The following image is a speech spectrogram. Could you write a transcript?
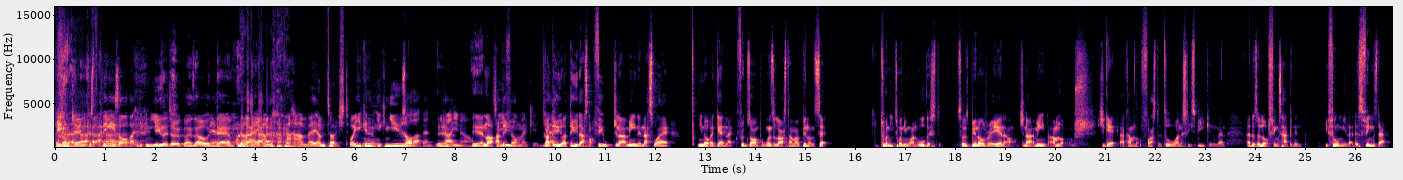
Big old journey because the thing is, all that you can use. He's a joker. I was like, oh yeah. damn. no, mate, I'm, mate, I'm touched. Well, you can yeah. you can use all that then, yeah. can't you? Now, yeah, no, I do filmmaking. I do, I do. That's my field. Do you know what I mean? And that's why, you know, again, like for example, when's the last time I've been on set? 2021 August. So it's been over a year now. Do you know what I mean? I'm not. You get like I'm not fast at all. Honestly speaking, man, like there's a lot of things happening. You feel me? Like there's things that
